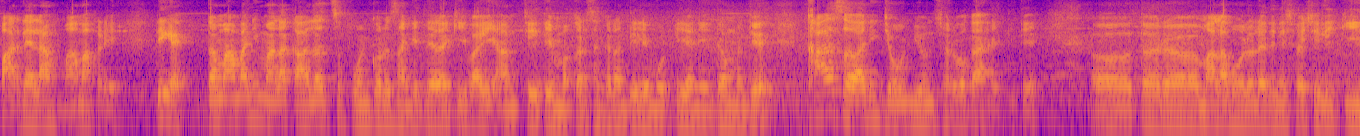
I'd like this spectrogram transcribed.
पार्ल्याला मामाकडे. ठीक आहे? तर मामाने मला कालच फोन करून सांगितलेलं की बाई आमच्या इथे मकर संक्रांतीला मोठी आणि एकदम म्हणजे खास आणि जेवण बिवून सर्व काय आहे तिथे. तर मला बोलवलं त्यांनी स्पेशली की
